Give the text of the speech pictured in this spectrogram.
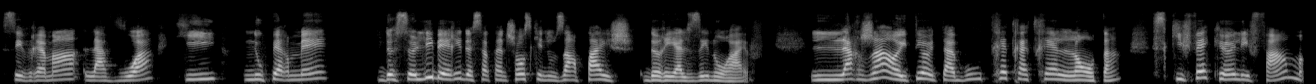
C'est vraiment la voie qui nous permet de se libérer de certaines choses qui nous empêchent de réaliser nos rêves. L'argent a été un tabou très, très, très longtemps, ce qui fait que les femmes,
